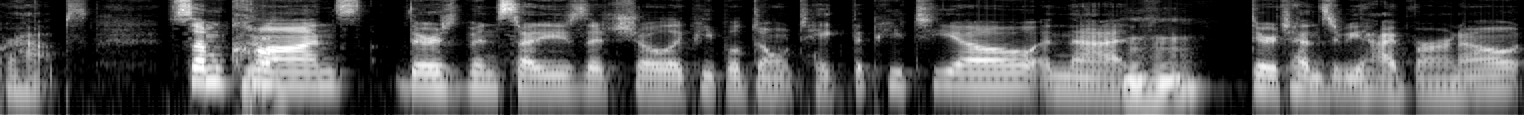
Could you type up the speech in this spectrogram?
perhaps. Some cons, yeah. there's been studies that show like people don't take the PTO and that mm-hmm. there tends to be high burnout.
